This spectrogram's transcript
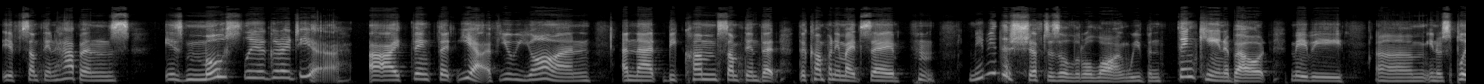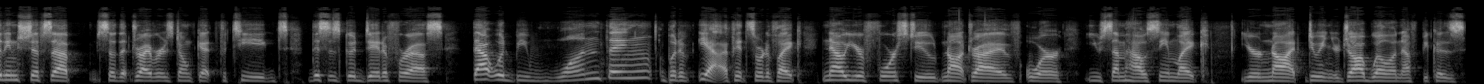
if something happens is mostly a good idea. I think that, yeah, if you yawn and that becomes something that the company might say, hmm, maybe this shift is a little long. We've been thinking about maybe um, you know, splitting shifts up so that drivers don't get fatigued. This is good data for us. That would be one thing. But if, yeah, if it's sort of like now you're forced to not drive or you somehow seem like you're not doing your job well enough because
